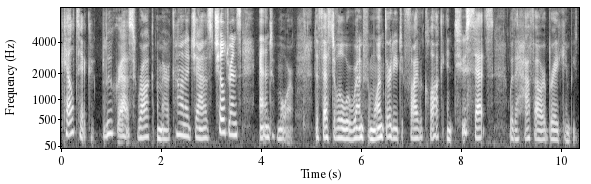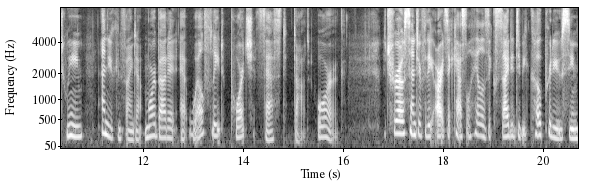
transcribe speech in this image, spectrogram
Celtic, bluegrass, rock, Americana, jazz, children's, and more. The festival will run from 1:30 to 5 o'clock in two sets with a half-hour break in between, and you can find out more about it at wellfleetporchfest.org. The Truro Center for the Arts at Castle Hill is excited to be co producing,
